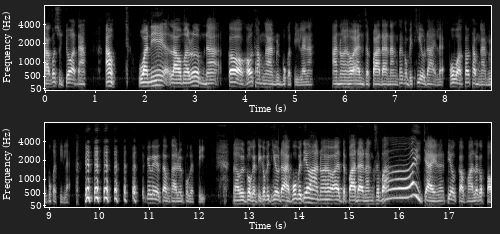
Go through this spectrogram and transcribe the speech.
ลาก็สุดยอดนะเอา วันนี้เรามาเริ่มนะ ก็เขาทำงานเป็นปกติแล้วนะฮานอยฮออันสปาดานังท่านก็ไปเที่ยวได้แล้วเพราะว่าเขาทำงานเป็นปกติแล้วก็เลยทำงานเป็นปกตินะเป็นปกติก็ไปเที่ยวได้เพราะไปเที่ยวฮานอยฮออันสปาดานังสบายใจนะเที่ยวกลับมาแล้วก็เป๋า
